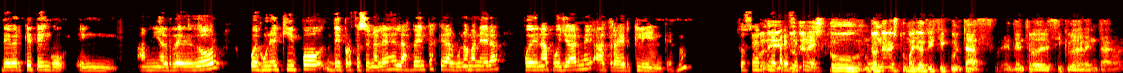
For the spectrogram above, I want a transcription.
ver que tengo en, a mi alrededor, pues un equipo de profesionales de las ventas que de alguna manera pueden apoyarme a tratraer clientes, ¿no? Entonces, me parece ¿dónde Ves tu, ¿Dónde ves tu mayor dificultad dentro del ciclo de venta?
